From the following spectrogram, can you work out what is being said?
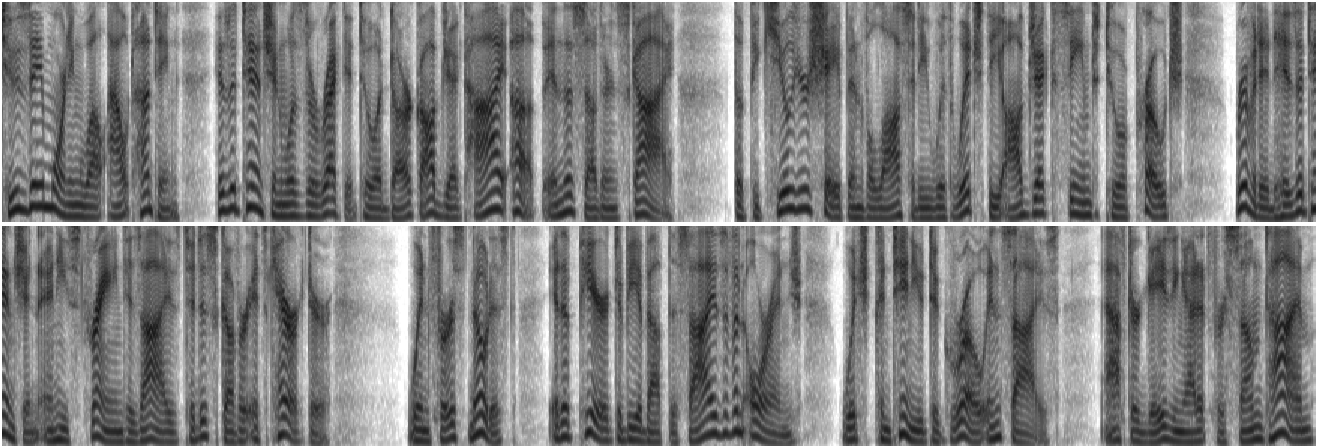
Tuesday morning, while out hunting, his attention was directed to a dark object high up in the southern sky. The peculiar shape and velocity with which the object seemed to approach riveted his attention, and he strained his eyes to discover its character. When first noticed, it appeared to be about the size of an orange, which continued to grow in size. After gazing at it for some time,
